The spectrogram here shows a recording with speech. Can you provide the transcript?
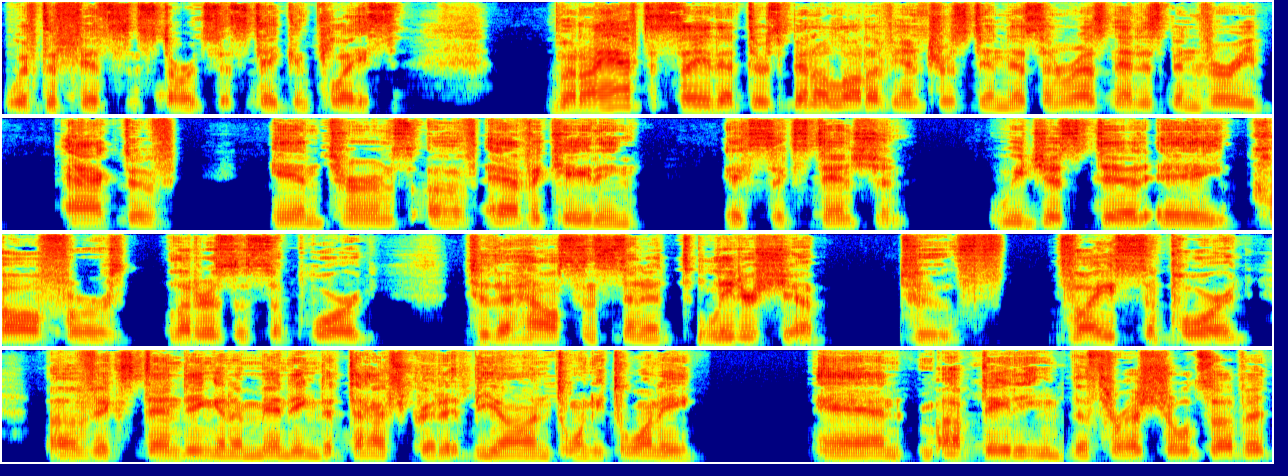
with the fits and starts that's taken place. But I have to say that there's been a lot of interest in this and ResNet has been very active in terms of advocating its extension. We just did a call for letters of support to the House and Senate leadership to voice support of extending and amending the tax credit beyond 2020 and updating the thresholds of it.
